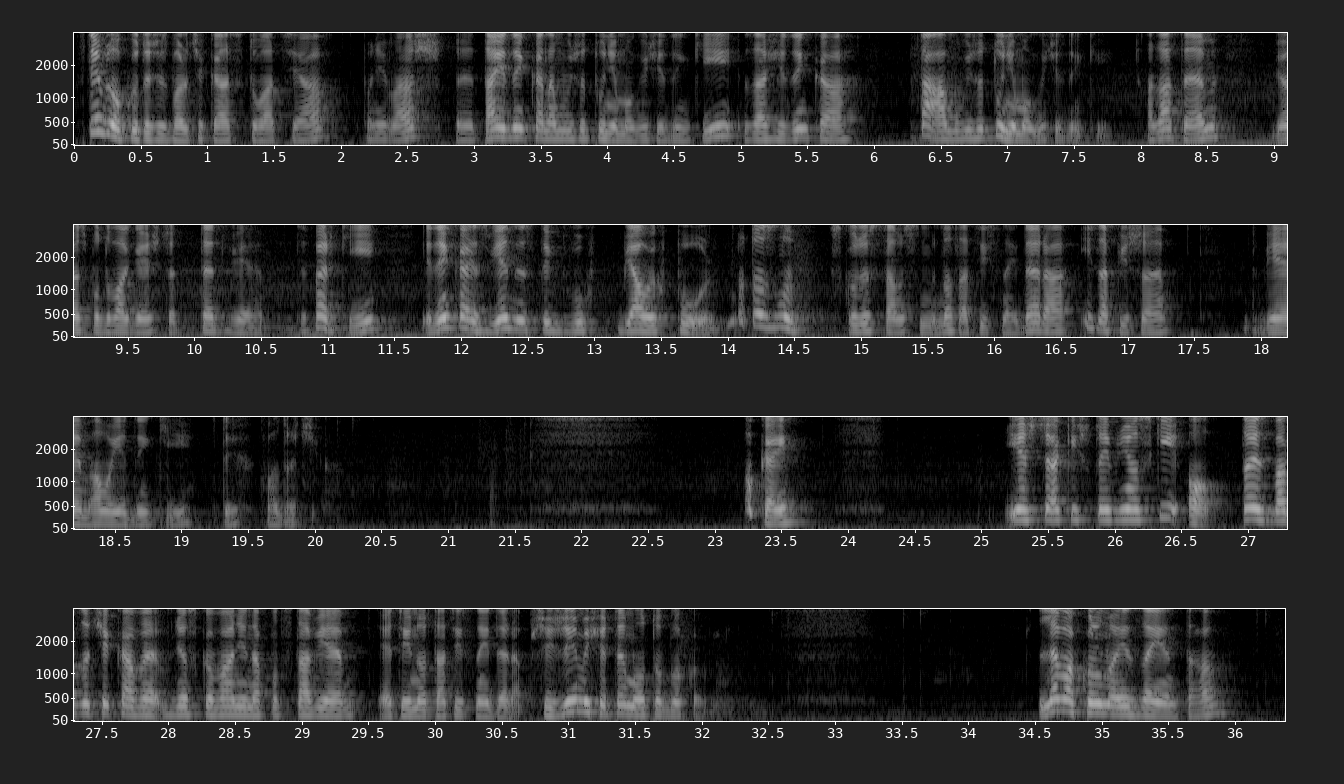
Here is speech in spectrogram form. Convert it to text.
W tym bloku też jest bardzo ciekawa sytuacja, ponieważ e, ta jedynka nam mówi, że tu nie mogę mieć jedynki, zaś jedynka ta mówi, że tu nie mogę mieć jedynki. A zatem, biorąc pod uwagę jeszcze te dwie cyferki, jedynka jest w jednym z tych dwóch białych pól. No to znów skorzystam z notacji Snydera i zapiszę dwie małe jedynki w tych kwadracikach. Ok. Jeszcze jakieś tutaj wnioski? O, to jest bardzo ciekawe wnioskowanie na podstawie e, tej notacji Snydera. Przyjrzyjmy się temu oto blokowi. Lewa kolumna jest zajęta,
